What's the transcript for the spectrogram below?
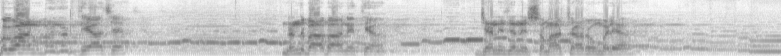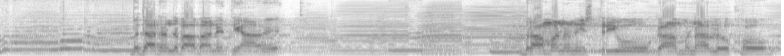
ભગવાન પ્રગટ થયા છે. નંદ બાબાને ત્યાં જેને જેને સમાચારો મળ્યા. બધા નંદ બાબાને ત્યાં આવે. બ્રાહ્મણની સ્ત્રીઓ, ગામના લોકો,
